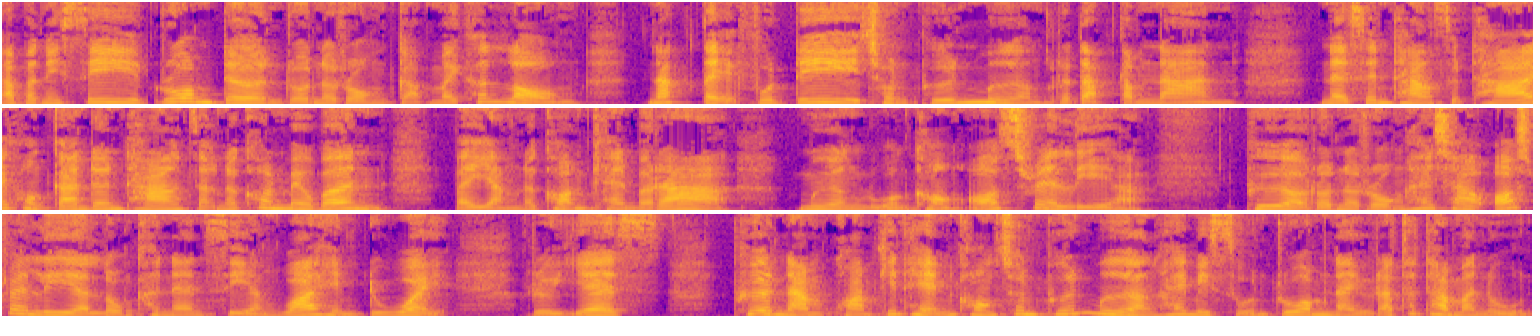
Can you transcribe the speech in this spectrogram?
อัลบานีซีร่วมเดินรณรงค์กับไมเคิลลอง นักเตะ footy ชนพื้นเมืองระดับตำนาน ในเส้นทางสุดท้ายของการเดินทางจากนครเมลเบิร์น ไปยังนครแคนเบรา เมืองหลวงของออสเตรเลีย เพื่อรณรงค์ให้ชาวออสเตรเลียลงคะแนนเสียงว่าเห็นด้วย หรือ yes เพื่อนำความคิดเห็นของชนพื้นเมืองให้มีส่วนร่วมในรัฐธรรมนูญ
